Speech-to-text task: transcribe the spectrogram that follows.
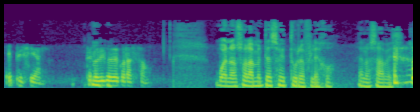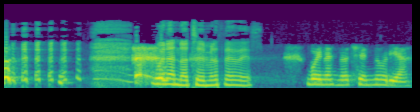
especial. Te lo digo de corazón. Bueno, solamente soy tu reflejo, ya lo sabes. Buenas noches, Mercedes. Buenas noches, Nuria.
